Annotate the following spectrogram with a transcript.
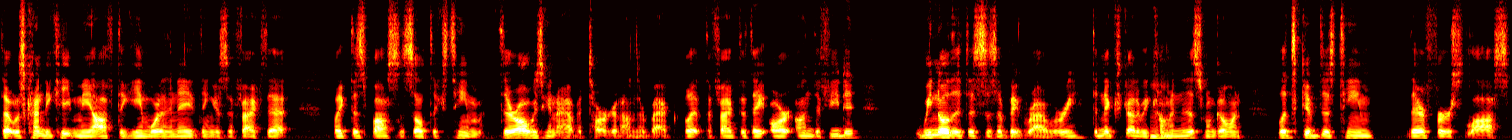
that was kind of keeping me off the game more than anything is the fact that like this Boston Celtics team, they're always going to have a target on their back. But the fact that they are undefeated, we know that this is a big rivalry. The Knicks got to be mm-hmm. coming to this one going, let's give this team their first loss.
